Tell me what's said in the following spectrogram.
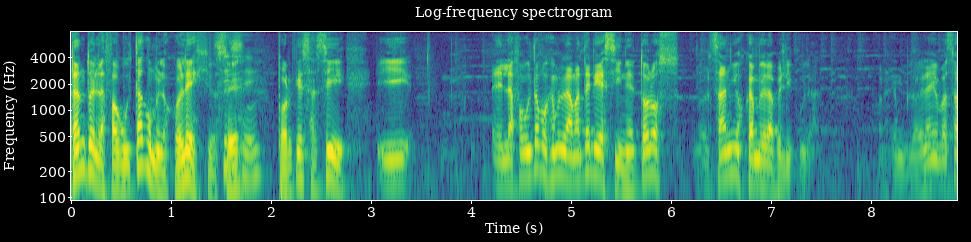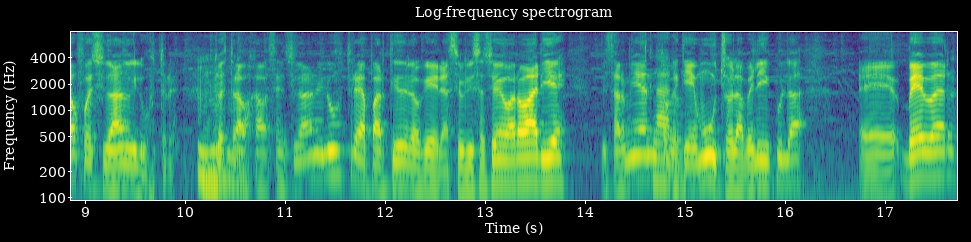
Tanto en la facultad como en los colegios, ¿eh? Porque es así. Y en la facultad, por ejemplo, en la materia de cine, todos los años cambio la película el año pasado fue Ciudadano Ilustre. Entonces trabajabas el Ciudadano Ilustre a partir de lo que era Civilización y Barbarie de Sarmiento, que tiene mucho la película, eh, Weber,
